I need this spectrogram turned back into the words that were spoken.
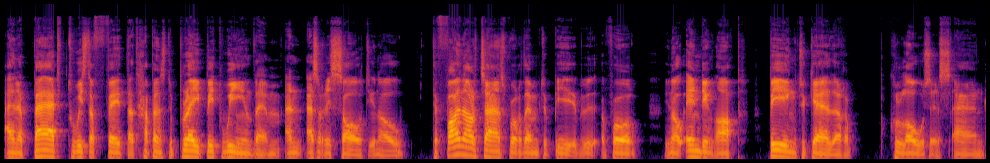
and a bad twist of fate that happens to play between them. And as a result you know the final chance for them to be for you know ending up being together closes and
